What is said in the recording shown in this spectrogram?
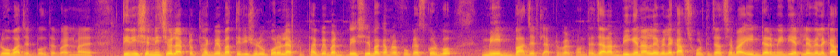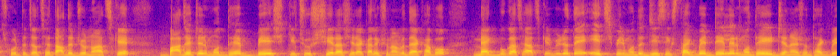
লো বাজেট বলতে পারেন। মানে তিরিশের নিচেও ল্যাপটপ থাকবে বা তিরিশের উপরেও ল্যাপটপ থাকবে বাট বেশিরভাগ আমরা ফোকাস করব মিড বাজেট ল্যাপটপের মধ্যে। যারা বিগিনার লেভেলে কাজ করতে চাচ্ছে বা ইন্টারমিডিয়েট লেভেলে কাজ করতে চাচ্ছে, তাদের জন্য আজকে বাজেটের মধ্যে বেশ কিছু সেরা সেরা কালেকশন আমরা দেখাবো। ম্যাকবুক আছে আজকের ভিডিওতে এইচপির মধ্যে জি সিক্স থাকবে ডেলের মধ্যে এইট জেনারেশন থাকবে।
